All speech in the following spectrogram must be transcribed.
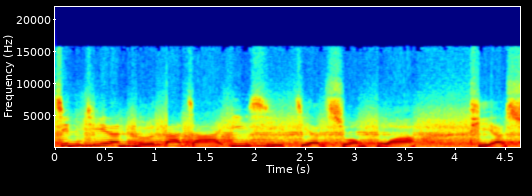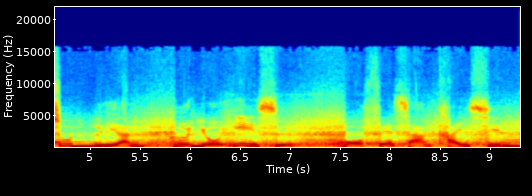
今天和大家一起剪双话，贴春联，很有意思。我非常开心。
